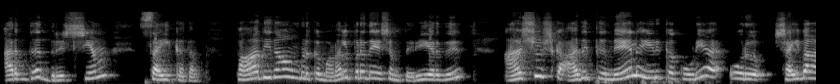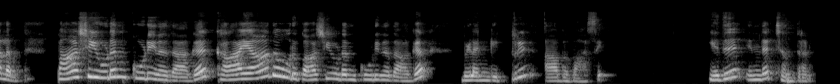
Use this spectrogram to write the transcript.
அர்த்த திருஷ்யம் சைகதம் பாதிதான் உங்களுக்கு மணல் பிரதேசம் தெரியறது. அசுஷ்க அதுக்கு மேல இருக்கக்கூடிய ஒரு சைவாலம் பாசியுடன் கூடினதாக காயாத ஒரு பாசியுடன் கூடினதாக விளங்கிற்று ஆபபாசை. இது இந்த சந்திரன்.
